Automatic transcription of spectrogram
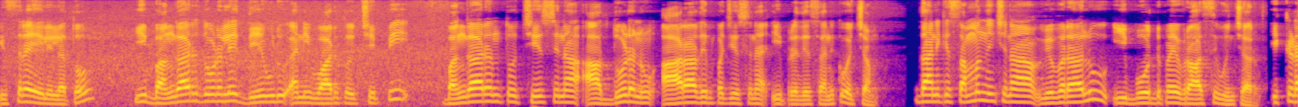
ఇస్రాయేలీలతో ఈ బంగారు దూడలే దేవుడు అని వారితో చెప్పి బంగారంతో చేసిన ఆ దూడను ఆరాధింపజేసిన ఈ ప్రదేశానికి వచ్చాం. దానికి సంబంధించిన వివరాలు ఈ బోర్డుపై వ్రాసి ఉంచారు. ఇక్కడ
